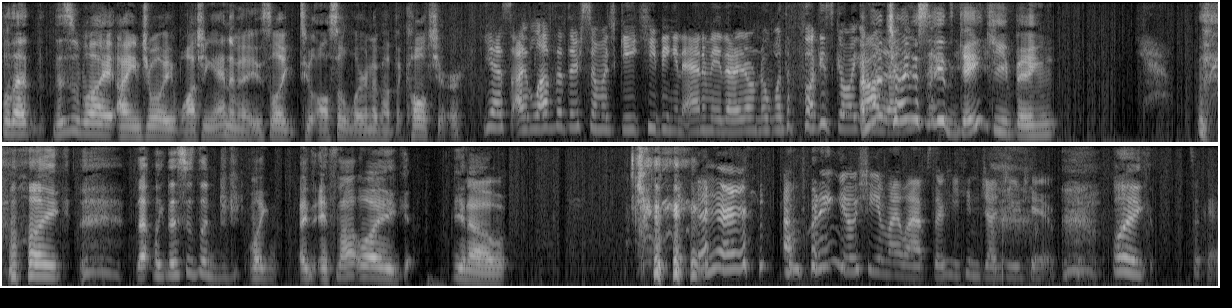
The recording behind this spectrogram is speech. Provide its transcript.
Well, that this is why I enjoy watching animes, like to also learn about the culture. Yes, I love that there's so much gatekeeping in anime that I don't know what the fuck is going on. I'm not trying to say it's gatekeeping. Like that. Like this is the like. It's not like you know. I'm putting Yoshi in my lap so he can judge you too. like It's okay.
